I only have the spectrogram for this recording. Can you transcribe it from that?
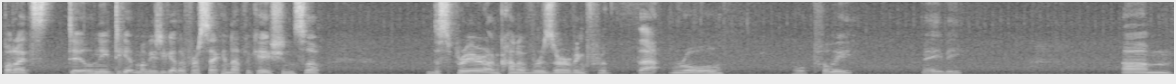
but I'd still need to get money together for a second application, so the sprayer I'm kind of reserving for that role, hopefully, maybe. Um,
